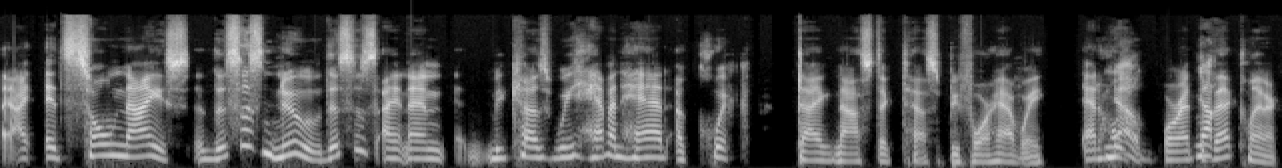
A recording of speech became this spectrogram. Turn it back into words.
I, it's so nice. This is new. This is, and, and, because we haven't had a quick diagnostic test before, have we? At home no, or at the no. vet clinic?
